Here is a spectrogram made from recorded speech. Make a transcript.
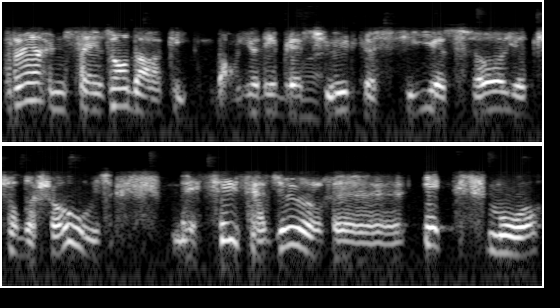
prends une saison d'hockey. Bon, il y a des blessures, il y a ci, il y a ça, il y a toutes sortes de choses, mais tu sais, ça dure euh, X mois.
